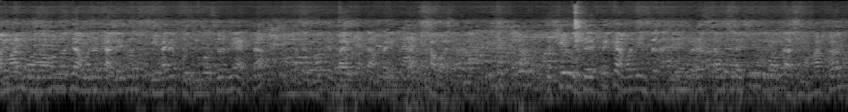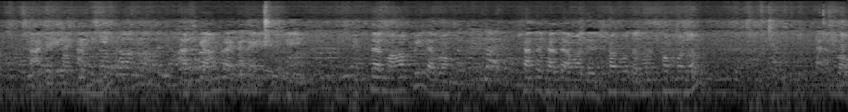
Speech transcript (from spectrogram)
আমার মনে হলো যে আমাদের কালীগঞ্জ বিহারে প্রতি বছরই একটা আমাদের মুসলিম ভাই বোনদের আমরা একটা খাওয়াই তো সেই উদ্দেশ্য থেকে আমাদের ইন্টারন্যাশনাল হিউম্যান কাউন্সিলের সুকুমার দাস মহাশয় তাকে সঙ্গে নিয়ে আজকে আমরা এখানে এই ইফতার মাহফিল এবং সাথে সাথে আমাদের সর্বধর্ম সম্মেলন এবং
